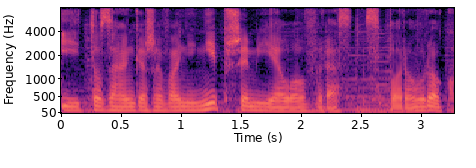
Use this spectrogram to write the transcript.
i to zaangażowanie nie przemijało wraz z porą roku.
